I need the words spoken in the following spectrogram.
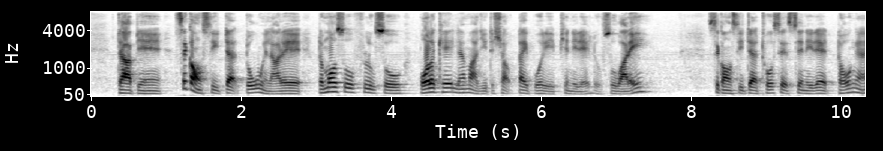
။ဒါအပြင်စစ်ကောင်စီတပ်တိုးဝင်လာတဲ့ဒမော်ဆိုဖလူဆိုဘောလခဲလမ်းမကြီးတလျှောက်တိုက်ပွဲတွေဖြစ်နေတယ်လို့ဆိုပါတယ်။ စစ်ကောင်စီတပ်ထိုးစစ်ဆင်နေတဲ့ဒေါငံ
